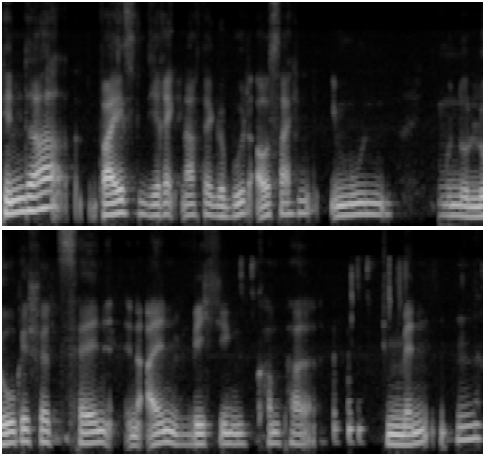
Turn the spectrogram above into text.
Kinder weisen direkt nach der Geburt ausreichend immun immunologische Zellen in allen wichtigen Kompartimenten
